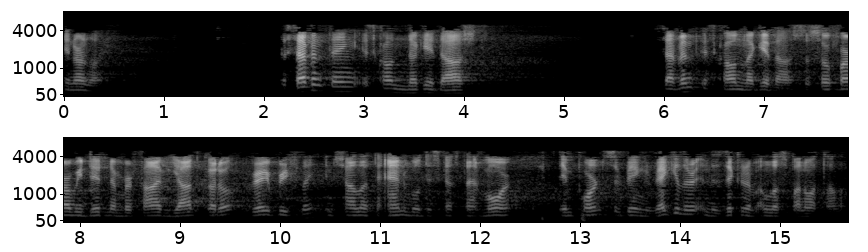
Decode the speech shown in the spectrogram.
in our life. The seventh thing is called Nagedasht. Seventh is called Nagedasht. So, so far we did number five, Yad Karo, very briefly. Inshallah, the end we'll discuss that more. The importance of being regular in the zikr of Allah subhanahu wa ta'ala.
